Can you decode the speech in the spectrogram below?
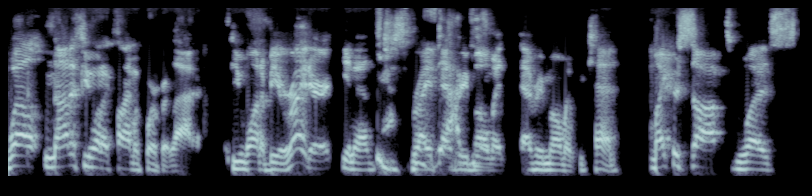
Well, not if you want to climb a corporate ladder. If you want to be a writer, you know, just write exactly. every moment, every moment you can. Microsoft was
